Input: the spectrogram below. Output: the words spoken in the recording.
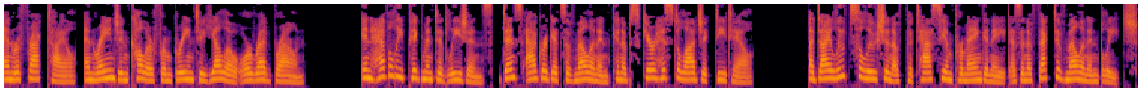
and refractile, and range in color from green to yellow or red-brown. In heavily pigmented lesions, dense aggregates of melanin can obscure histologic detail. A dilute solution of potassium permanganate is an effective melanin bleach.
